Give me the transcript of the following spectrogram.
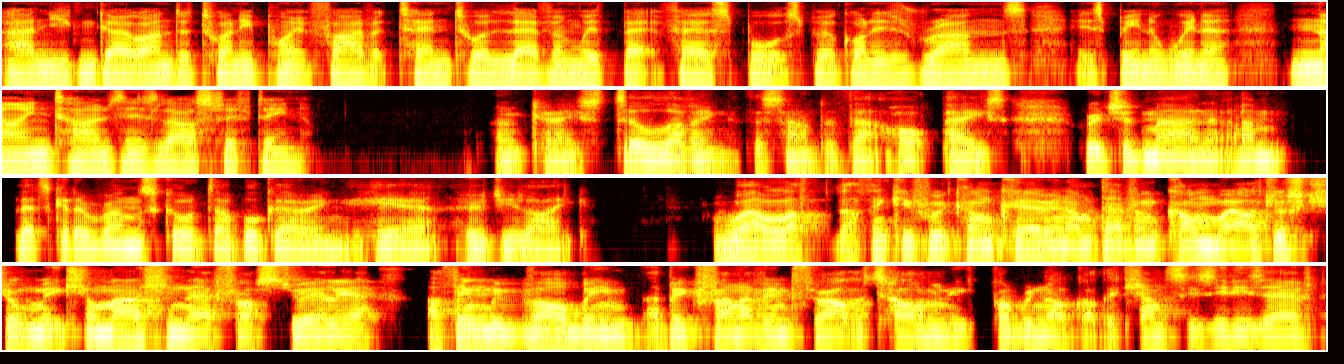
and you can go under 20.5 at 10 to 11 with Betfair Sportsbook on his runs. It's been a winner nine times in his last 15. Okay, still loving the sound of that hot pace. Richard Mann, um, let's get a run score double going here. Who do you like? Well, I, I, think if we're concurring on Devon Conway, I'll just chuck Mitchell Marsh in there for Australia. I think we've all been a big fan of him throughout the tournament. He's probably not got the chances he deserved.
